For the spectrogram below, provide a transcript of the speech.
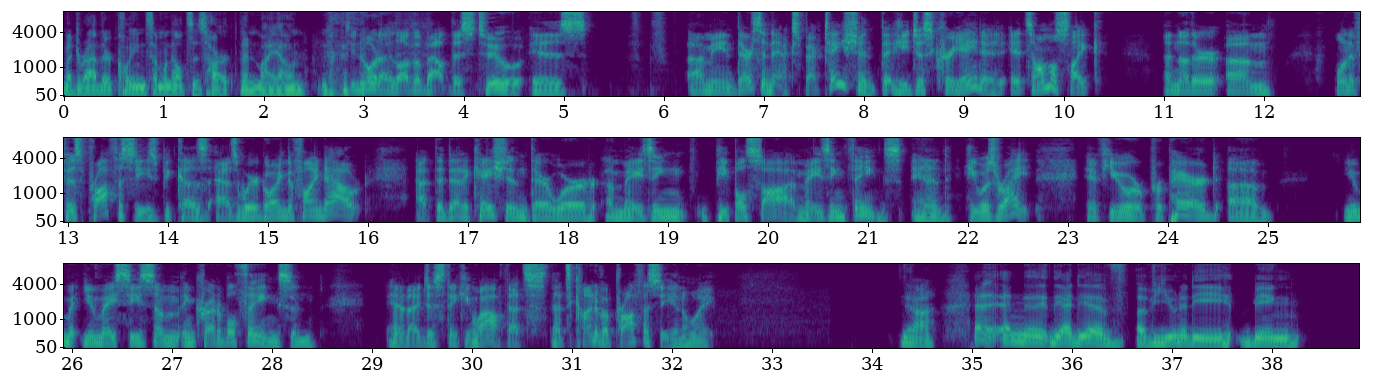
I'd rather clean someone else's heart than my own. you know what I love about this too is. I mean, there's an expectation that he just created. It's almost like another um, one of his prophecies, because as we're going to find out, at the dedication, there were amazing people saw amazing things, and he was right. If you are prepared, um, you may, you may see some incredible things, and and I just thinking, wow, that's that's kind of a prophecy in a way. Yeah, and and the the idea of of unity being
